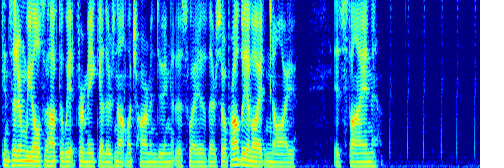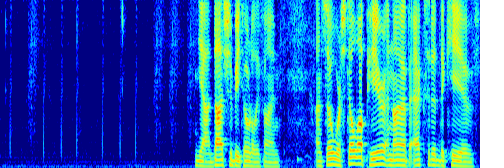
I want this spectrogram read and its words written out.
considering we also have to wait for Mika, there's not much harm in doing it this way, is there? So probably about now is fine. Yeah, that should be totally fine. And so we're still up here, and now I've exited the cave.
